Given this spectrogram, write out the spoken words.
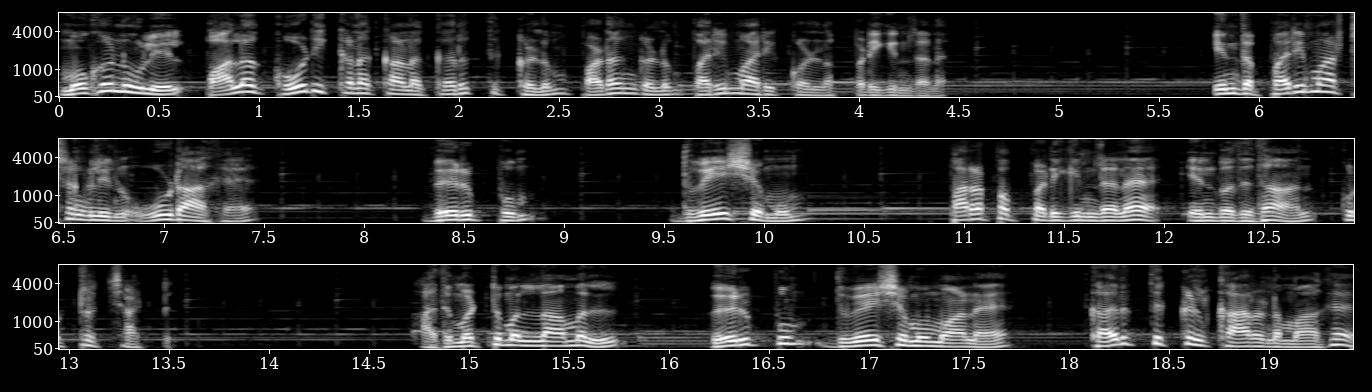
முகநூலில் பல கோடிக்கணக்கான கருத்துக்களும் படங்களும் பரிமாறிக்கொள்ளப்படுகின்றன. இந்த பரிமாற்றங்களின் ஊடாக வெறுப்பும் துவேஷமும் பரப்பப்படுகின்றன என்பதுதான் குற்றச்சாட்டு. அது மட்டுமல்லாமல் வெறுப்பும் துவேஷமுமான கருத்துக்கள் காரணமாக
